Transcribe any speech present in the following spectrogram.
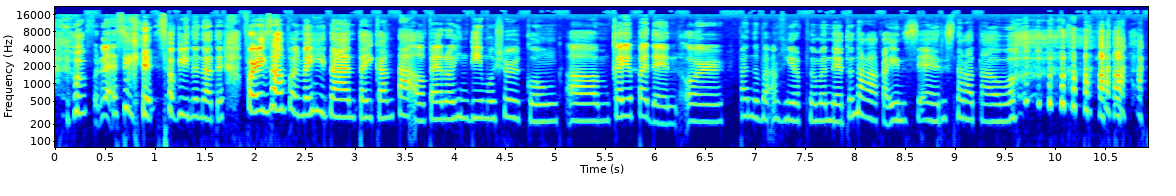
Sige, sabihin na natin. For example, may hinahantay kang tao, pero hindi mo sure kung um, kayo pa din or paano ba ang hirap naman neto? Nakakainis si Eris, nakatawa.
